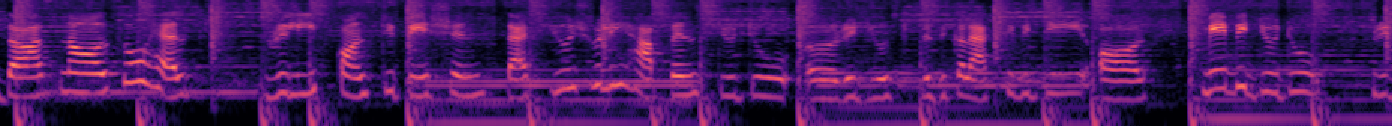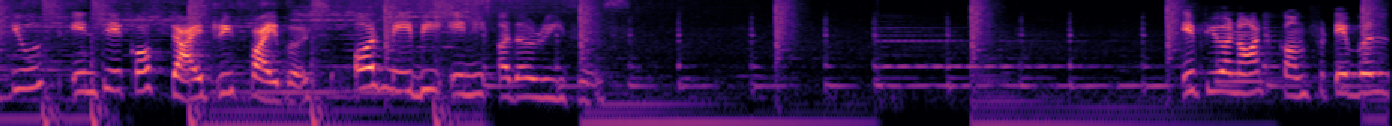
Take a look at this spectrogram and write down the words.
The asana also helps relieve constipation that usually happens due to uh, reduced physical activity or maybe due to reduced intake of dietary fibers or maybe any other reasons. If you are not comfortable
